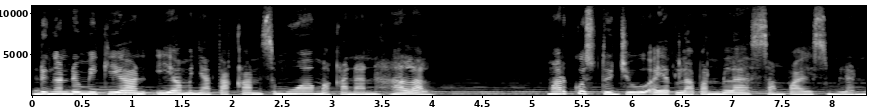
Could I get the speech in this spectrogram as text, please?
Dengan demikian ia menyatakan semua makanan halal. Markus 7 ayat 18 sampai 19.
